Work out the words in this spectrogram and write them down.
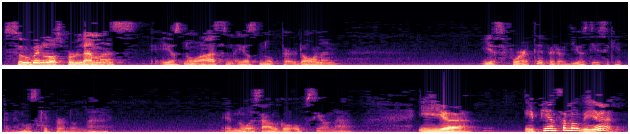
suben los problemas, ellos no hacen, ellos no perdonan. Y es fuerte, pero Dios dice que tenemos que perdonar. Eh, no es algo opcional. Y, uh, y piénsalo bien.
